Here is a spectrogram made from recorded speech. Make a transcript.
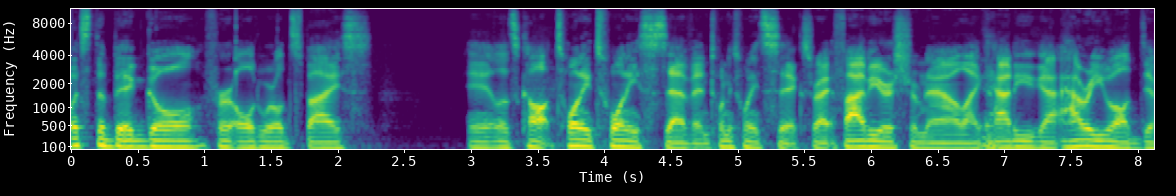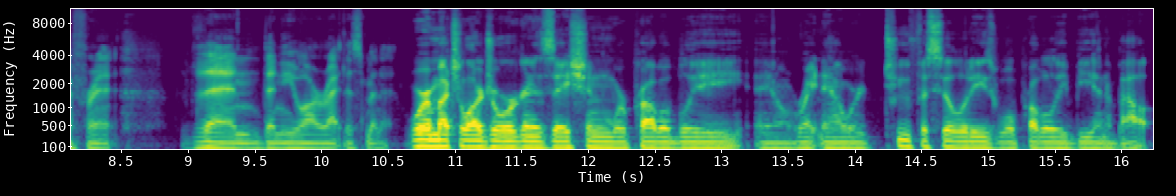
What's the big goal for Old World Spice? Eh, let's call it 2027, 2026, right? Five years from now, like how do you got? How are you all different than than you are right this minute? We're a much larger organization. We're probably, you know, right now we're two facilities. We'll probably be in about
